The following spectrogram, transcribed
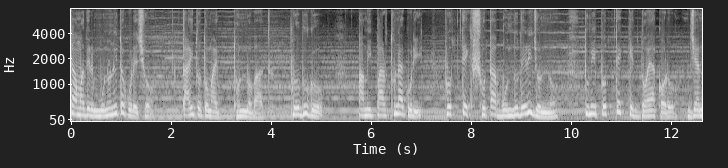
আমাদের মনোনীত করেছ। তাই তো তোমায় ধন্যবাদ। প্রভু গো, আমি প্রার্থনা করি প্রত্যেক শ্রোতা বন্ধুদেরই জন্য তুমি প্রত্যেককে দয়া করো, যেন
